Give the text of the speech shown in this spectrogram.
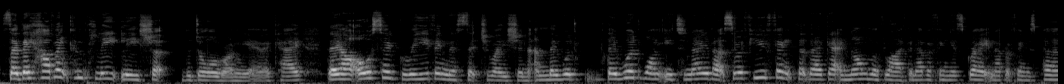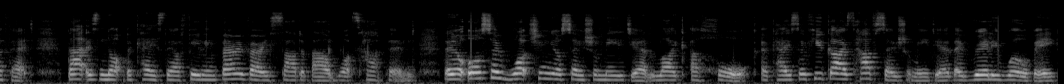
So they haven't completely shut the door on you, okay? They are also grieving this situation and they would they would want you to know that. So if you think that they're getting on with life and everything is great and everything is perfect, that is not the case. They are feeling very, very sad about what's happened. They are also watching your social media like a hawk, okay? So if you guys have social media, they really will be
